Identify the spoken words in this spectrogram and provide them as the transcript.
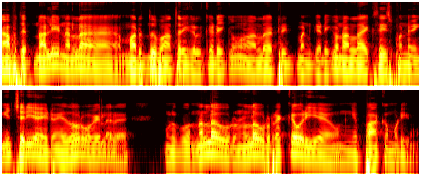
நாற்பத்தெட்டு நாளே நல்ல மருந்து மாத்திரைகள் கிடைக்கும். நல்ல ட்ரீட்மெண்ட் கிடைக்கும். நல்லா எக்ஸசைஸ் பண்ணுவீங்க. சரியாயிடும். ஏதோ ஒரு வகையில் உங்களுக்கு நல்ல ஒரு நல்ல ஒரு ரெக்கவரியை நீங்கள் பார்க்க முடியும்.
